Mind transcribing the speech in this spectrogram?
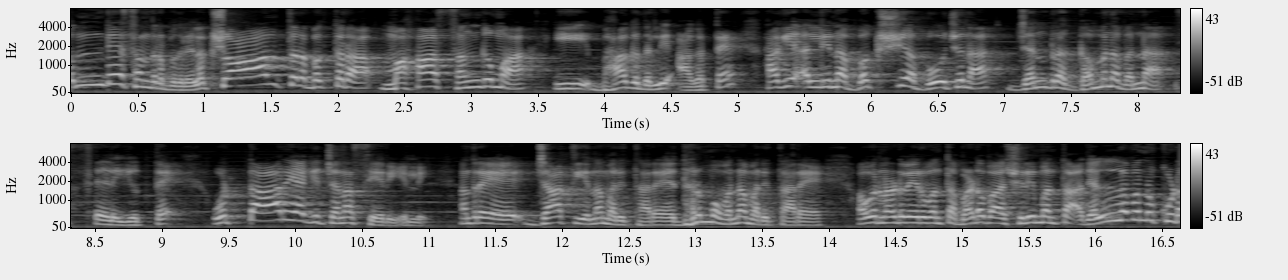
ಒಂದೇ ಸಂದರ್ಭದಲ್ಲಿ ಲಕ್ಷಾಂತರ ಭಕ್ತರ ಮಹಾ ಸಂಗಮ ಈ ಭಾಗದಲ್ಲಿ ಆಗತ್ತೆ. ಹಾಗೆ ಅಲ್ಲಿನ ಭಕ್ಷ್ಯ ಭೋಜನ ಜನರ ಗಮನವನ್ನು ಸೆಳೆಯುತ್ತೆ. ಒಟ್ಟಾರೆಯಾಗಿ ಜನ ಸೇರಿ ಇಲ್ಲಿ. ಅಂದರೆ ಜಾತಿಯನ್ನು ಮರಿತಾರೆ, ಧರ್ಮವನ್ನು ಮರಿತಾರೆ. ಅವರ ನಡುವೆ ಇರುವಂಥ ಬಡವ, ಶ್ರೀಮಂತ ಅದೆಲ್ಲವನ್ನು ಕೂಡ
